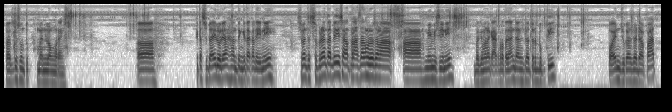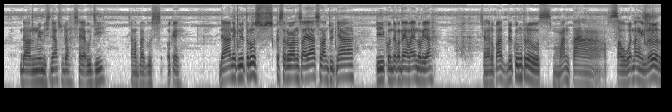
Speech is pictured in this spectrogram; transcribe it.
bagus untuk main long range. Eh kita sudahi lur ya hunting kita kali ini. Sebenarnya sebenarnya tadi sangat penasaran lur sama eh, mimis ini bagaimana keakuratannya dan sudah terbukti. Poin juga sudah dapat dan mimisnya sudah saya uji. Sangat bagus. Oke. Dan ikuti terus keseruan saya selanjutnya di konten-konten yang lain lur ya. Jangan lupa dukung terus. Mantap. Sawenang lur.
